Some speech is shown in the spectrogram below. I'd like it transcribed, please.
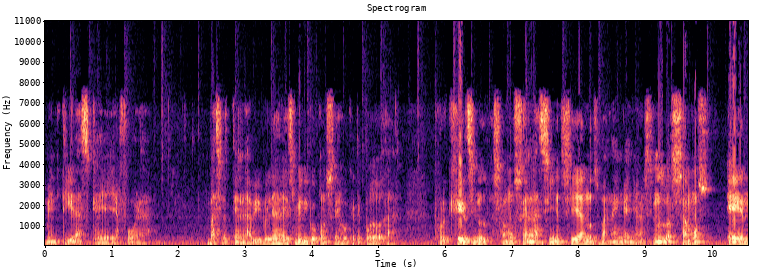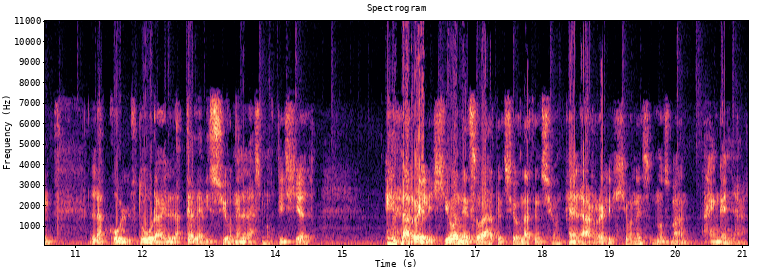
mentiras que hay allá afuera. Básate en la Biblia, es mi único consejo que te puedo dar. Porque si nos basamos en la ciencia nos van a engañar. Si nos basamos en la cultura, en la televisión, en las noticias, en las religiones, atención, atención, en las religiones nos van a engañar.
